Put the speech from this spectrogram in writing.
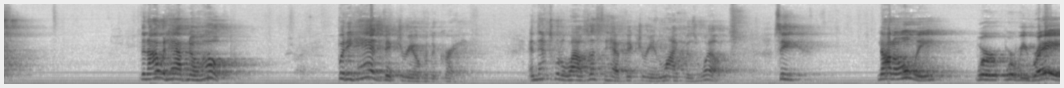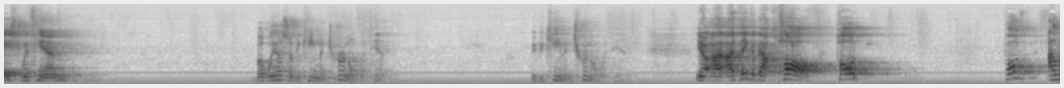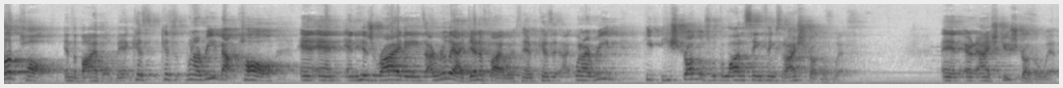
then I would have no hope. But he has victory over the grave. And that's what allows us to have victory in life as well. See, not only were, were we raised with him, but we also became eternal with him. We became eternal with him. You know, I, I think about Paul. Paul, Paul, I love Paul in the Bible, man, because when I read about Paul and, and, and his writings, I really identify with him because when I read, he, he struggles with a lot of the same things that I struggle with. And, and I do struggle with.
